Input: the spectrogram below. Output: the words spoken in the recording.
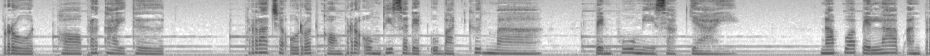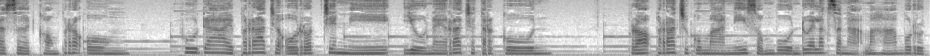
โปรดพอพระทัยเถิด พระราชโอรสของพระองค์ที่เสด็จอุบัติขึ้นมา เป็นผู้มีศักย์ใหญ่ นับว่าเป็นลาบอันประเสริฐของพระองค์ ผู้ได้พระราชโอรสเช่นนี้อยู่ในราชตระกูล เพราะพระราชกุมารนี้สมบูรณ์ด้วยลักษณะมหาบุรุษ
